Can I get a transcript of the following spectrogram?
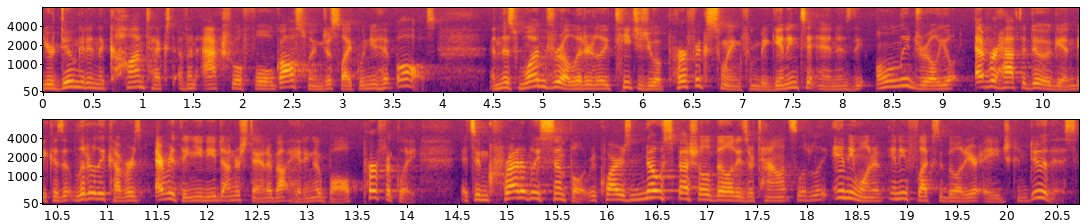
you're doing it in the context of an actual full golf swing, just like when you hit balls. And this one drill literally teaches you a perfect swing from beginning to end is the only drill you'll ever have to do again because it literally covers everything you need to understand about hitting a ball perfectly. It's incredibly simple. It requires no special abilities or talents. Literally anyone of any flexibility or age can do this.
